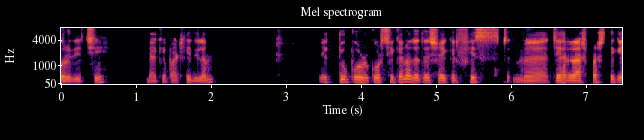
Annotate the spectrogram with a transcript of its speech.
করে দিচ্ছি। ব্যাকে পাঠিয়ে দিলাম। একটু উপর করছি কেন? যাতে শেখের ফেস চেহারার আশপাশ থেকে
